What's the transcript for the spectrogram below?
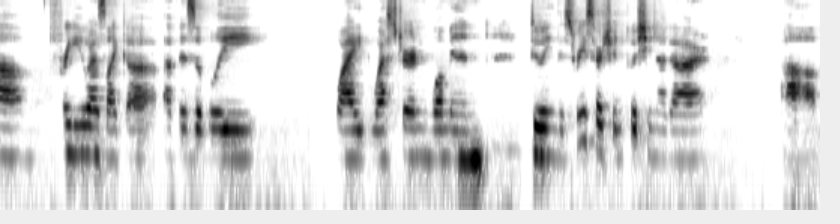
um, for you as like a, a, visibly white Western woman doing this research in Kushinagar, um,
